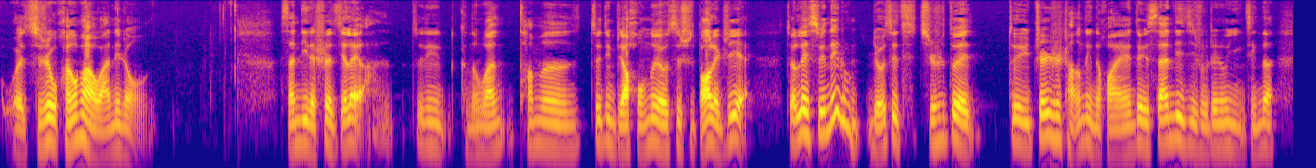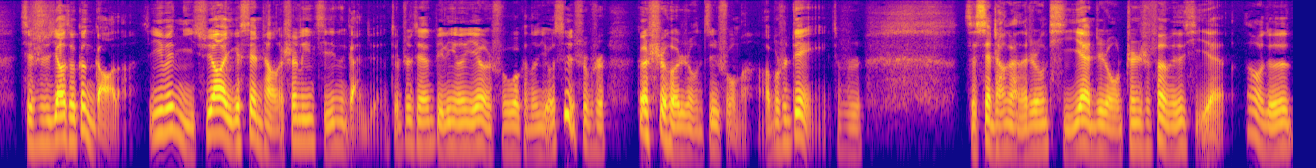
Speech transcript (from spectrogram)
我其实很少玩那种三 D 的射击类了。最近可能玩他们最近比较红的游戏是《堡垒之夜》，就类似于那种游戏，其实对对于真实场景的还原，对于三 D 技术这种引擎的，其实是要求更高的，因为你需要一个现场的身临其境的感觉。就之前比利恩也有说过，可能游戏是不是更适合这种技术嘛，而不是电影，就是。在现场感的这种体验，这种真实氛围的体验，那我觉得，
